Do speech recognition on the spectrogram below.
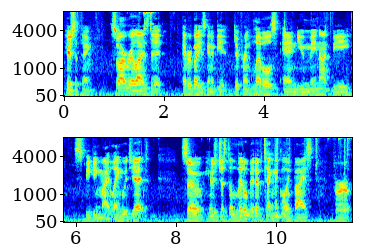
Here's the thing. So I realized that everybody's going to be at different levels and you may not be speaking my language yet. So here's just a little bit of technical advice for,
